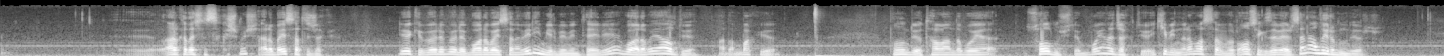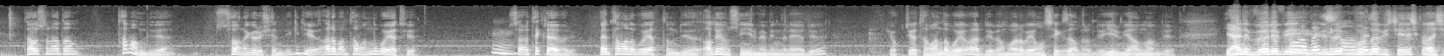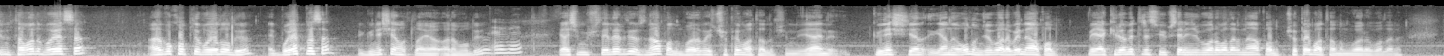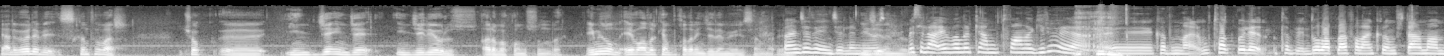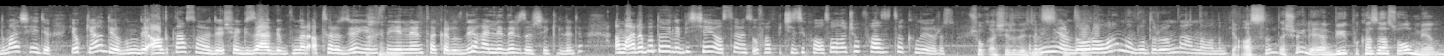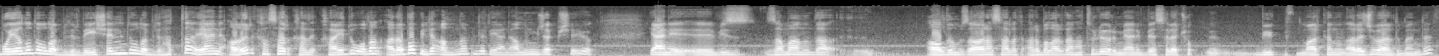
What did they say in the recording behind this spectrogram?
E, arkadaşla sıkışmış arabayı satacak. Diyor ki böyle böyle bu arabayı sana vereyim 20 bin TL'ye bu arabayı al diyor. Adam bakıyor. Bunun diyor tavanda boya solmuş diyor. Boyanacak diyor. 2000 lira masrafı var. 18'e verirsen alırım diyor. Daha sonra adam tamam diyor. Sonra görüşelim diye gidiyor. Arabanın tavanını boyatıyor. Hı. Sonra tekrar veriyor. Ben tavanı boyattım diyor. Alıyor musun 20 bin liraya diyor. Yok diyor tavanda boya var diyor. Ben bu arabayı 18 alırım diyor. 20'ye almam diyor. Yani böyle bir bizim ona burada bir çelişki var. Şimdi tavanı boyasan araba komple boyalı oluyor. E, boyatmasan e, güneş yanıklı ya- araba oluyor. Evet. Ya şimdi müşteriler diyoruz ne yapalım bu arabayı çöpe mi atalım şimdi? Yani güneş yan- yanığı olunca bu arabayı ne yapalım? Veya kilometresi yükselince bu arabaları ne yapalım? Çöpe mi atalım bu arabaları? Yani böyle bir sıkıntı var. Çok e, ince ince inceliyoruz araba konusunda. Emin olun ev alırken bu kadar incelemiyor insanlar. Yani. Bence de incelemiyoruz. Mesela ev alırken mutfağına giriyor ya e, kadınlar. Mutfak böyle tabii dolaplar falan kırılmış derman duman şey diyor. Yok ya diyor bunu diyor aldıktan sonra diyor şöyle güzel bir bunları atarız diyor. Yenisini yenilerini takarız diyor. Hallederiz o şekilde diyor. Ama arabada öyle bir şey olsa mesela ufak bir çizik olsa ona çok fazla takılıyoruz. Çok aşırı derecede Bilmiyorum sıkıntı. doğru olan mı budur onu da anlamadım. Ya aslında şöyle yani büyük bir kazası olmayan boyalı da olabilir, değişenli de olabilir. Hatta yani ağır hasar ka- kaydı olan araba bile alınabilir yani alınmayacak bir şey yok. Yani e, biz zamanında e, aldığımız ağır hasarlı arabalardan hatırlıyorum. Yani mesela çok e, büyük bir markanın aracı vardı bende.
